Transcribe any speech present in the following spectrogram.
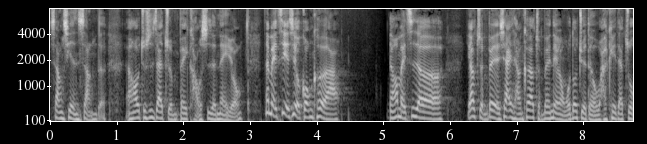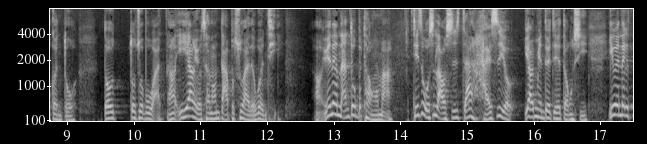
上线上的，然后就是在准备考试的内容。那每次也是有功课啊，然后每次的要准备的下一堂课要准备内容，我都觉得我还可以再做更多，都都做不完，然后一样有常常答不出来的问题啊，因为那个难度不同了嘛。其实我是老师，但还是有要面对这些东西，因为那个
